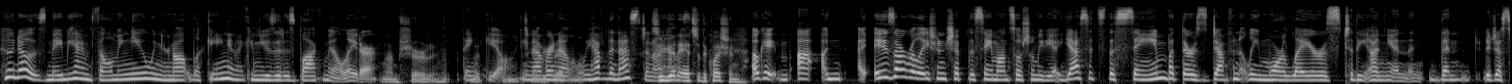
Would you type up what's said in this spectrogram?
Who knows? Maybe I'm filming you when you're not looking and I can use it as blackmail later. I'm sure. Thank you. You never know. We have the nest in So our So you got to answer the question. Okay, uh, is our relationship the same on social media? Yes, it's the same, but there's definitely more layers to the onion than than just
